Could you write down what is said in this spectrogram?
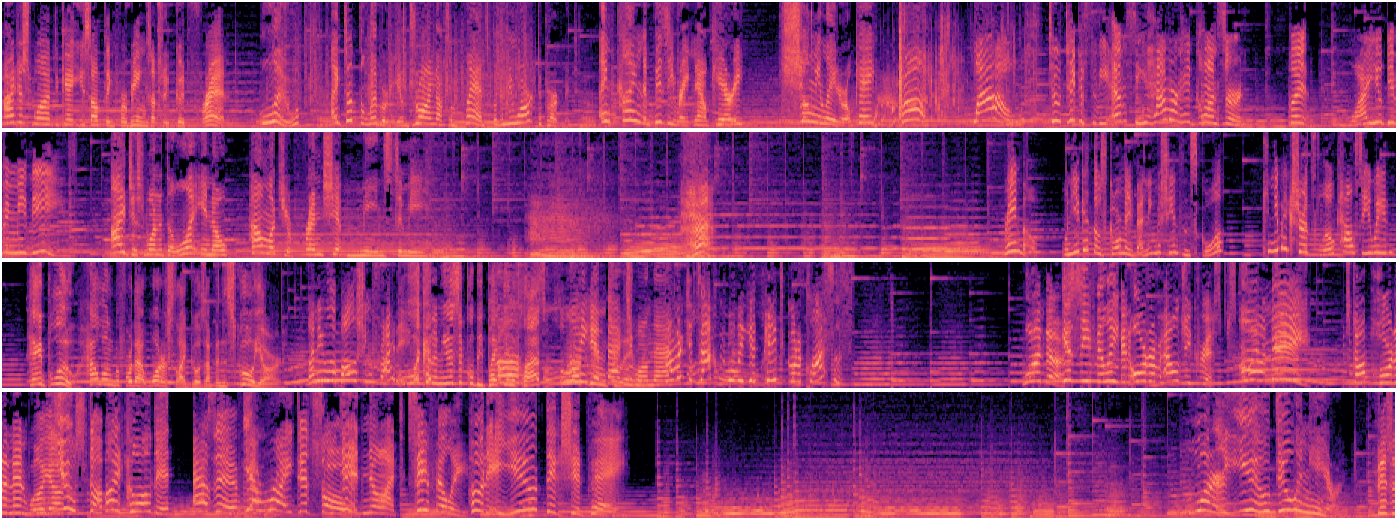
I just wanted to get you something for being such a good friend. Lou, I took the liberty of drawing up some plans for the new art department. I'm kind of busy right now, Carrie. Show me later, okay? Ah! Wow! Two tickets to the MC Hammerhead concert. But why are you giving me these? I just wanted to let you know how much your friendship means to me. Huh? Rainbow, when you get those gourmet vending machines in school, can you make sure it's low-cal seaweed? Hey, Blue, how long before that water slide goes up in the schoolyard? When you abolishing Fridays? What kind of music will be piped into uh, class? Let me Look get into back to you on that. How much exactly will we get paid to go to classes? Wanda! Yes, Sea Filly? An order of algae crisps. On me! Stop hoarding in, will ya? You stop! I called it! As if. Yeah, right! Did so. Did not! Sea Filly. Who do you think should pay?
